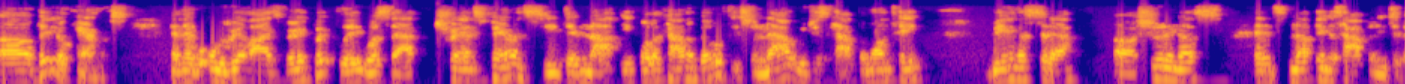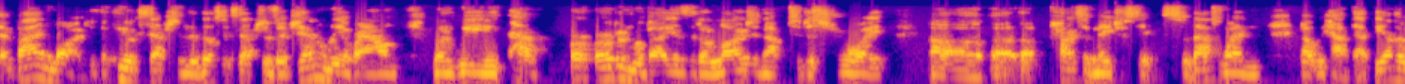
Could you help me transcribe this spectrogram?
uh, video cameras. And then what we realized very quickly was that transparency did not equal accountability. So now we just have them on tape, beating us to death, uh, shooting us, and nothing is happening to them. By and large, with a few exceptions, and those exceptions are generally around when we have urban rebellions that are large enough to destroy parts of major cities. So that's when uh, we have that. The other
